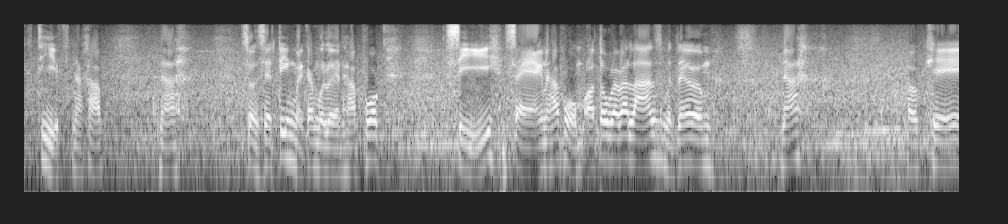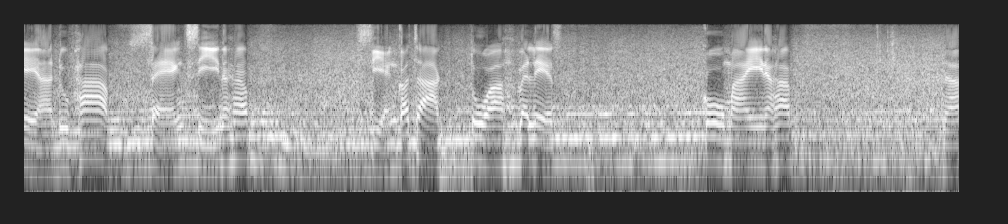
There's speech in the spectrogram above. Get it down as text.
active นะครับ นะส่วน setting เหมือนกันหมดเลยนะครับ พวกสีแสงนะครับผม auto white balance เหมือนเดิมนะโอเคอะดูภาพแสงสีนะครับ เสียงก็จากตัว wireless go m i นะครับนะ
